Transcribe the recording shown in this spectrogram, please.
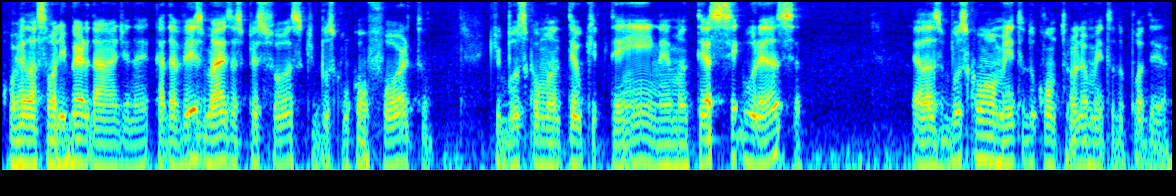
com relação à liberdade, né? Cada vez mais as pessoas que buscam conforto, que buscam manter o que tem, né? Manter a segurança, elas buscam o aumento do controle, aumento do poder.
